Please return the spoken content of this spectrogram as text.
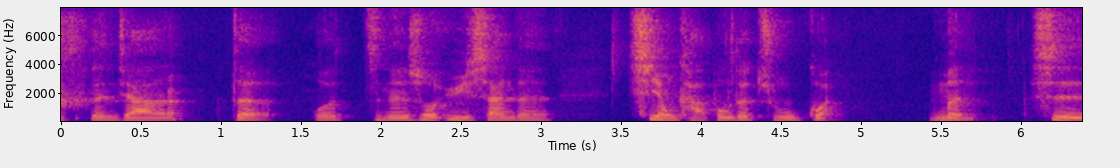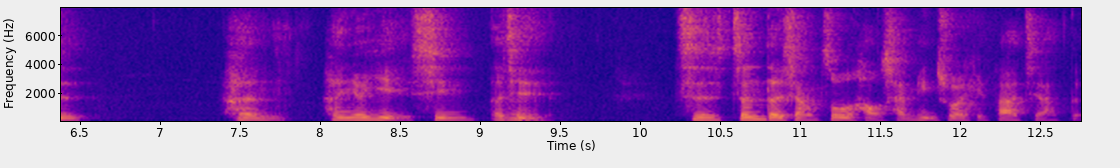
人家的，我只能说玉山的信用卡部的主管们是很很有野心，而且、嗯。是真的想做好产品出来给大家的，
